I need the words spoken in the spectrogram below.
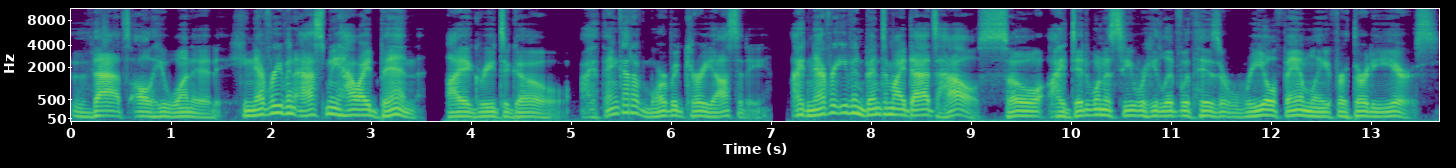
That's all he wanted. He never even asked me how I'd been. I agreed to go, I think out of morbid curiosity. I'd never even been to my dad's house, so I did want to see where he lived with his real family for 30 years.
